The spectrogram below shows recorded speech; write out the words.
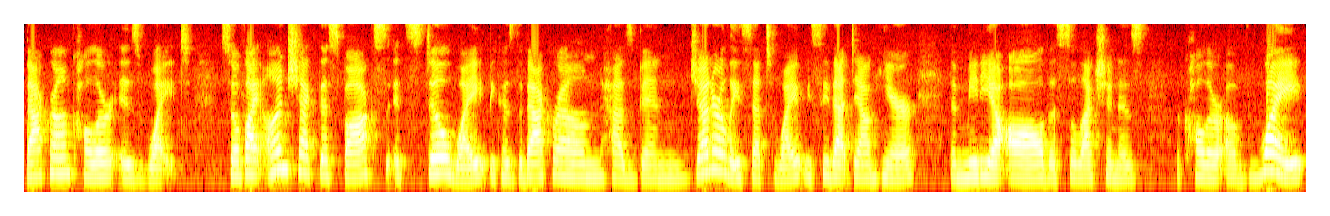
Background color is white. So if I uncheck this box, it's still white because the background has been generally set to white. We see that down here. The media all, the selection is the color of white.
